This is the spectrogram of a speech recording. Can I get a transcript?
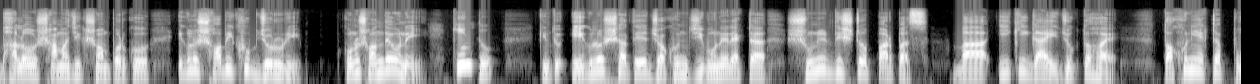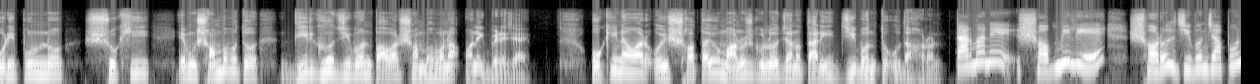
ভালো সামাজিক সম্পর্ক এগুলো সবই খুব জরুরি কোনো সন্দেহ নেই। কিন্তু কিন্তু এগুলোর সাথে যখন জীবনের একটা সুনির্দিষ্ট পারপাস বা ইকি গাই যুক্ত হয় তখনই একটা পরিপূর্ণ সুখী এবং সম্ভবত দীর্ঘ জীবন পাওয়ার সম্ভাবনা অনেক বেড়ে যায়। ওকিনাওয়ার ওই শতায়ু মানুষগুলো যেন তারই জীবন্ত উদাহরণ। তার মানে সব মিলিয়ে সরল জীবনযাপন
